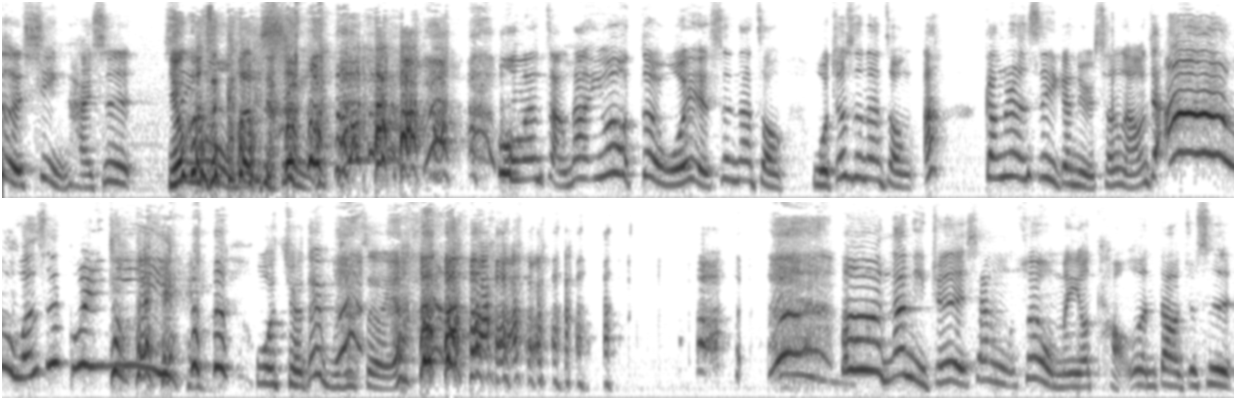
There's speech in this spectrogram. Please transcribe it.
个性还是，有可能是个性。我们长大，因为我对我也是那种，我就是那种啊，刚认识一个女生，然后就啊，我们是闺蜜。我绝对不是这样。嗯，那你觉得像，所以我们有讨论到就是。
